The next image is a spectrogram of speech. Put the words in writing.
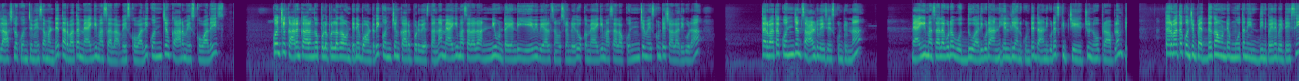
లాస్ట్‌లో కొంచెం వేసామంటే. తర్వాత మ్యాగీ మసాలా వేసుకోవాలి. కొంచెం కారం వేసుకోవాలి. కొంచెం కారం కారంగా పుల్ల పుల్లగా ఉంటేనే బాగుంటుంది కొంచెం కారపొడి వేస్తాను. మ్యాగీ మసాలాలో అన్నీ ఉంటాయండి. ఏవి వేయాల్సిన అవసరం లేదు. ఒక మ్యాగీ మసాలా కొంచెం వేసుకుంటే చాలు అది కూడా. తర్వాత కొంచెం సాల్ట్ వేసేసుకుంటున్నా. మ్యాగీ మసాలా కూడా వద్దు అది కూడా అన్హెల్దీ అనుకుంటే దాన్ని కూడా స్కిప్ చేయొచ్చు. No problem. తర్వాత కొంచెం పెద్దగా ఉండే మూతని దీనిపైన పెట్టేసి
